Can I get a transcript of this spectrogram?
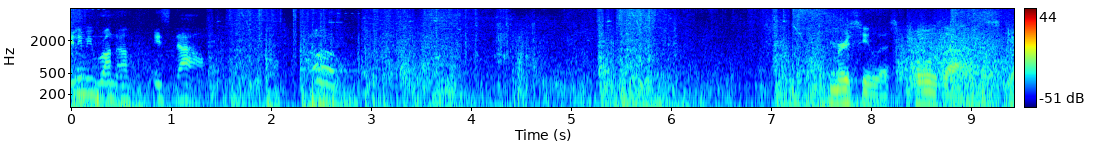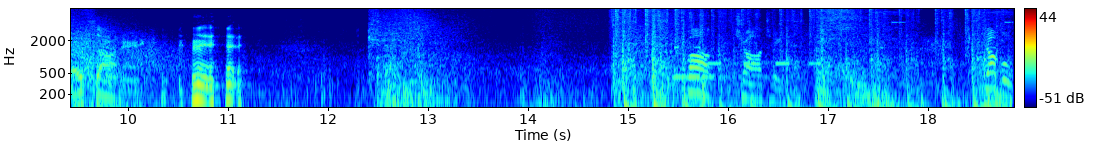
Enemy runner is down. Merciless pulls out Scout's honor. Spark charging. Double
